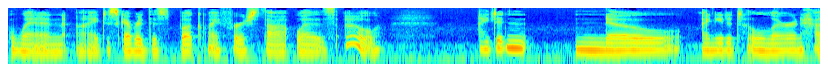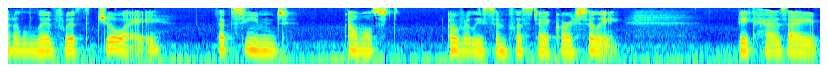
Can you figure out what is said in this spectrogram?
when I discovered this book, my first thought was, oh, I didn't know I needed to learn how to live with joy. That seemed almost overly simplistic or silly because I,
